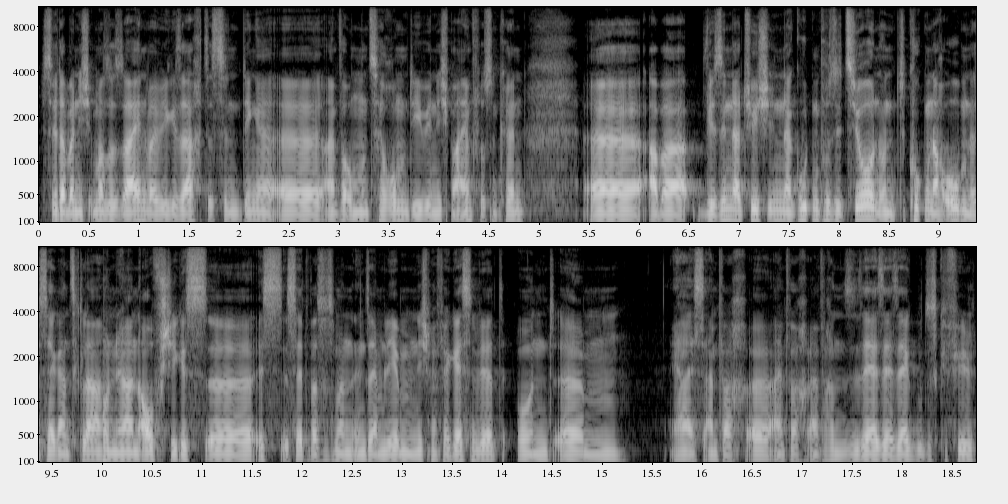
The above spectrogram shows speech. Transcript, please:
Das wird aber nicht immer so sein, weil wie gesagt, es sind Dinge äh, einfach um uns herum, die wir nicht beeinflussen können. Äh, aber wir sind natürlich in einer guten Position und gucken nach oben, das ist ja ganz klar. Und ja, ein Aufstieg ist, äh, ist, ist etwas, was man in seinem Leben nicht mehr vergessen wird. Und ähm, ja, ist einfach, äh, einfach, einfach ein sehr, sehr, sehr gutes Gefühl.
